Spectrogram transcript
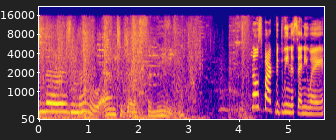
There is no antidote for me. No spark between us anyway.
